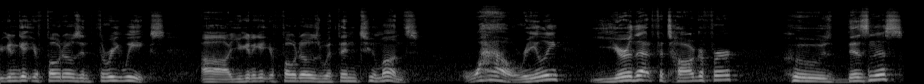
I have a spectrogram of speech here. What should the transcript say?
you're going to get your photos in three weeks. Uh, you're going to get your photos within two months. Wow, really? You're that photographer whose business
